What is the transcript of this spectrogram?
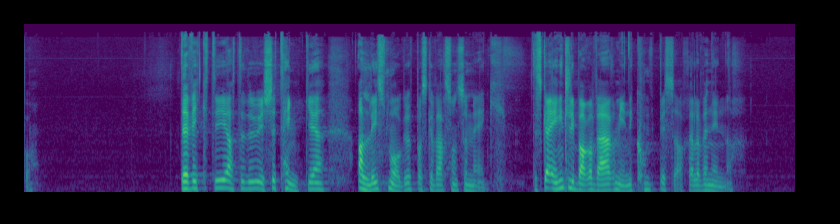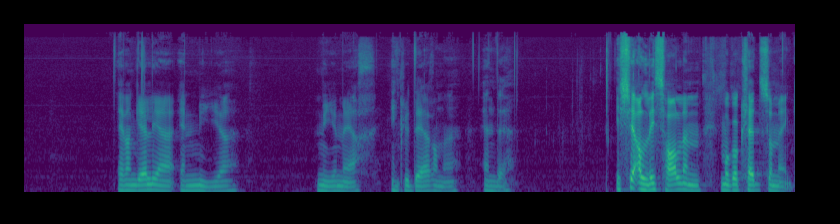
på. Det er viktig at du ikke tenker alle i smågrupper skal være sånn som meg. Det skal egentlig bare være mine kompiser eller venninner. Evangeliet er mye, mye mer inkluderende enn det. Ikke alle i Salem må gå kledd som meg.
